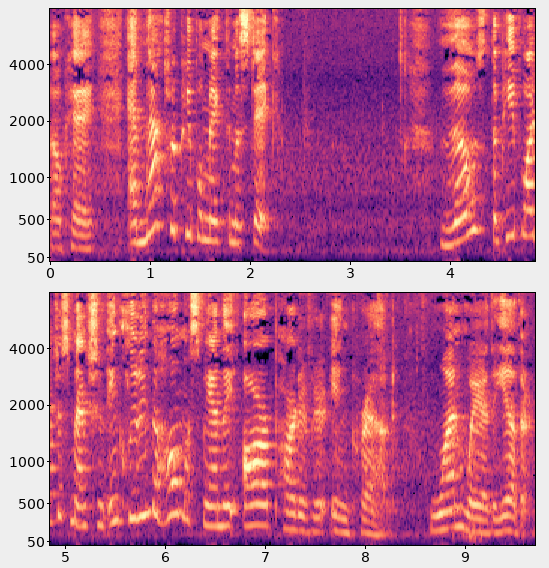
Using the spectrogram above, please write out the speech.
Okay, and that's where people make the mistake. Those the people I just mentioned, including the homeless man, they are part of your in crowd, one way or the other.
